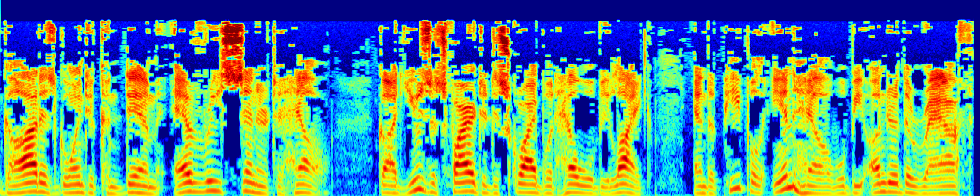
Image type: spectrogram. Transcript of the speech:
God is going to condemn every sinner to hell. God uses fire to describe what hell will be like, and the people in hell will be under the wrath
